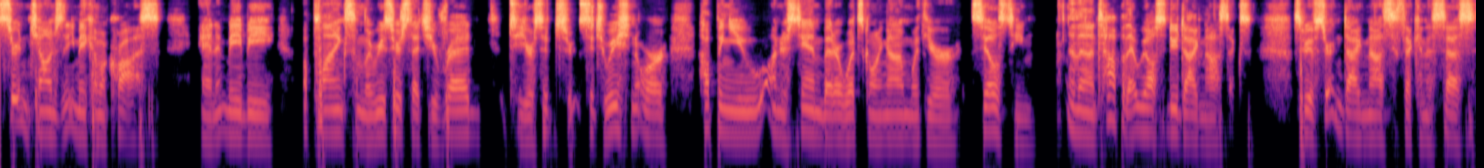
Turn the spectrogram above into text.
certain challenges that you may come across. And it may be applying some of the research that you've read to your situation or helping you understand better what's going on with your sales team. And then on top of that, we also do diagnostics. So we have certain diagnostics that can assess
